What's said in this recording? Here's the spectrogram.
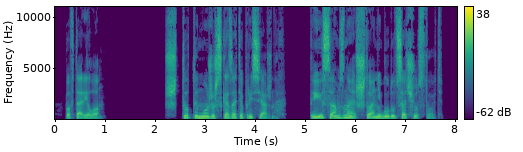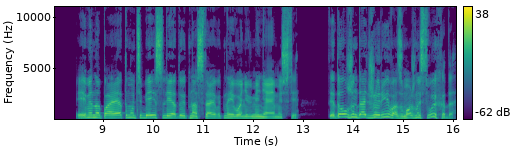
— повторил он. «Что ты можешь сказать о присяжных? Ты сам знаешь, что они будут сочувствовать». «Именно поэтому тебе и следует настаивать на его невменяемости. Ты должен дать жюри возможность выхода.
